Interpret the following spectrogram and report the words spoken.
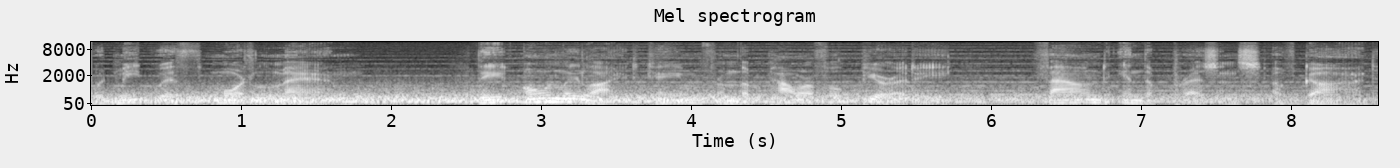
would meet with mortal man, the only light came from the powerful purity found in the presence of God.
